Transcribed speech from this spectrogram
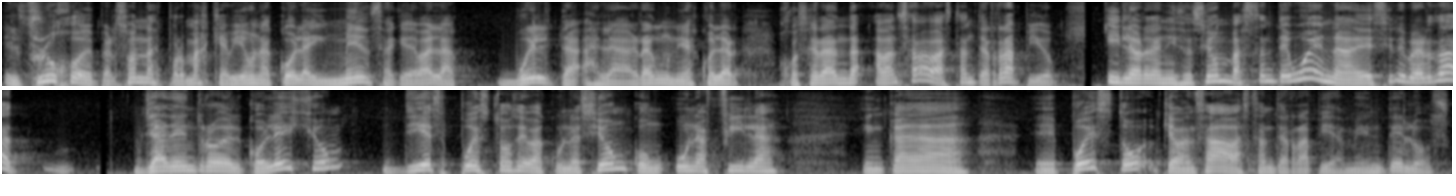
el flujo de personas, por más que había una cola inmensa que daba la vuelta a la gran unidad escolar José Aranda, avanzaba bastante rápido. Y la organización bastante buena, a decir verdad. Ya dentro del colegio, 10 puestos de vacunación con una fila en cada eh, puesto que avanzaba bastante rápidamente. Los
